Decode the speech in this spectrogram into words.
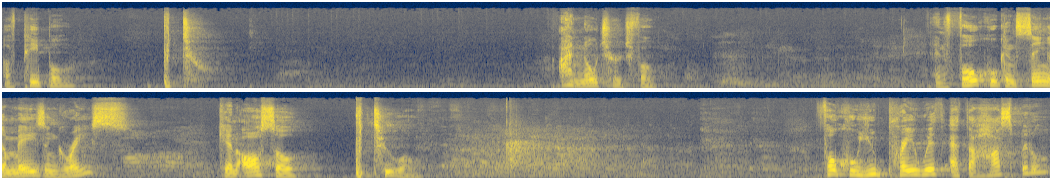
of people. I know church folk. And folk who can sing Amazing Grace can also Folk who you pray with at the hospital,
